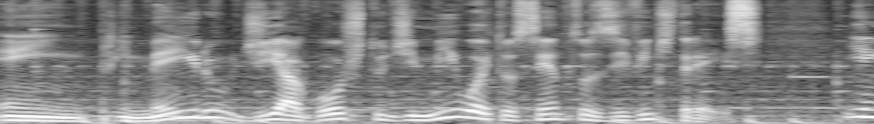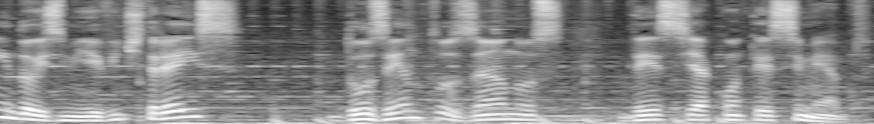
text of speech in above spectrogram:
em 1 de agosto de 1823. E em 2023, 200 anos desse acontecimento.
